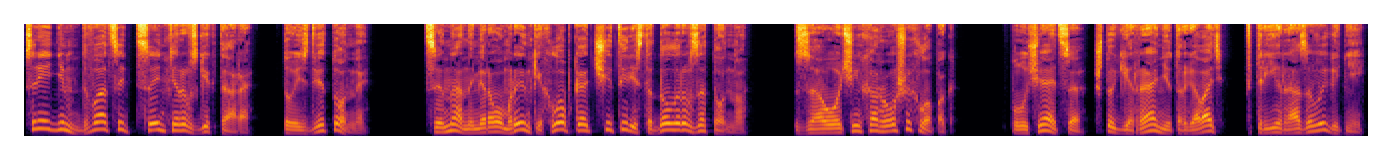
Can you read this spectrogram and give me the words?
в среднем 20 центнеров с гектара, то есть 2 тонны. Цена на мировом рынке хлопка 400 долларов за тонну. За очень хороший хлопок. Получается, что геранью торговать в три раза выгодней.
